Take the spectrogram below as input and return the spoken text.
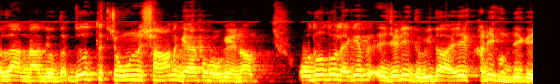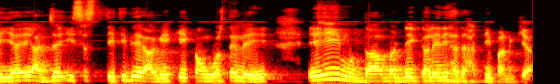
ਪ੍ਰਧਾਨਾਂ ਦੇ ਉੱਤੇ ਜਦੋਂ ਤੇ ਚੋਣ ਨਿਸ਼ਾਨ ਗੈਪ ਹੋ ਗਏ ਨਾ ਉਦੋਂ ਤੋਂ ਲੈ ਕੇ ਜਿਹੜੀ ਦੁਵਿਧਾ ਇਹ ਖੜੀ ਹੁੰਦੀ ਗਈ ਹੈ ਇਹ ਅੱਜ ਇਸ ਸਥਿਤੀ ਤੇ ਆ ਗਈ ਕਿ ਕਾਂਗਰਸ ਦੇ ਲਈ ਇਹੀ ਮੁੱਦਾ ਵੱਡੀ ਗਲੇ ਦੀ ਹੱਡੀ ਬਣ ਗਿਆ।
